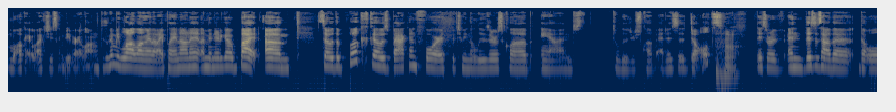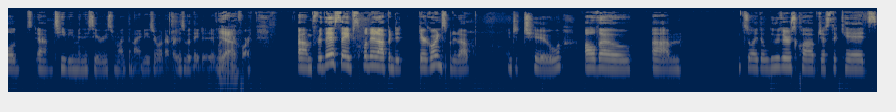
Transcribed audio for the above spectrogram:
well, okay, well, actually, it's gonna be very long. It's gonna be a lot longer than I planned on it a minute ago. But um, so the book goes back and forth between the Losers Club and the Losers Club as adults. They sort of, and this is how the the old um, TV miniseries from like the '90s or whatever. This is what they did. It went Yeah. back and forth. Um, for this, they've split it up into. They're going to split it up into two. Although, um, so like the Losers Club, just the kids,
